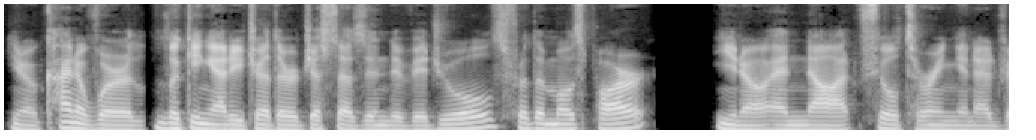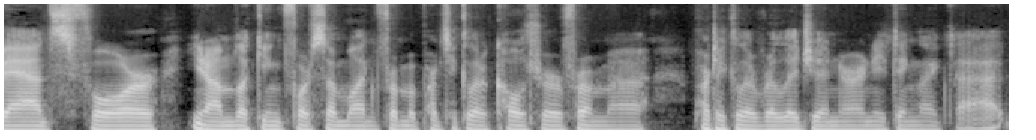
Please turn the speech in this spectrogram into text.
you know, kind of were looking at each other just as individuals for the most part, you know, and not filtering in advance for, you know, I'm looking for someone from a particular culture, from a particular religion or anything like that.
